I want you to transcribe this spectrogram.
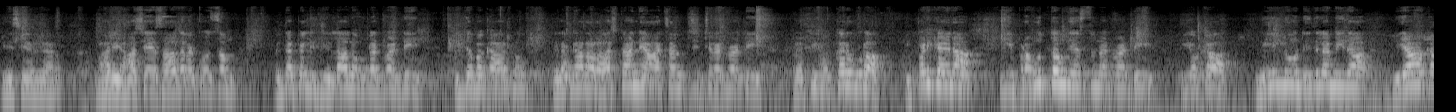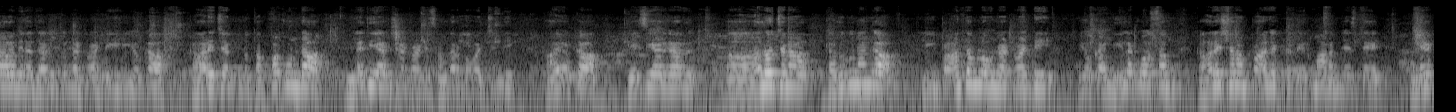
కేసీఆర్ గారు. వారి ఆశయ సాధన కోసం పెద్దపల్లి జిల్లాలో ఉన్నటువంటి ఉద్యమకారులు తెలంగాణ రాష్ట్రాన్ని ఆకాంక్షించినటువంటి ప్రతి ఒక్కరు కూడా ఇప్పటికైనా ఈ ప్రభుత్వం చేస్తున్నటువంటి ఈ యొక్క నీళ్ళు నిధుల మీద నియామకాల మీద జరుగుతున్నటువంటి ఈ యొక్క కార్యాచరణను తప్పకుండా నిలదీయాల్సినటువంటి సందర్భం వచ్చింది. ఆ యొక్క కేసీఆర్ గారు ఆలోచన ఆలోచనకు అనుగుణంగా ఈ ప్రాంతంలో ఉన్నటువంటి ఈ యొక్క నీళ్ళ కోసం కాళేశ్వరం ప్రాజెక్టు నిర్మాణం చేస్తే అనేక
